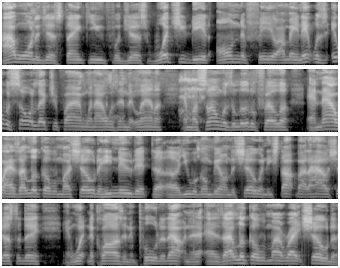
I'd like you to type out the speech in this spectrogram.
I want to just thank you for just what you did on the field. I mean, it was it was so electrifying when I was in Atlanta, and my son was a little fella. And now, as I look over my shoulder, he knew that uh, uh you were going to be on the show, and he stopped by the house yesterday and went in the closet and pulled it out. And as I look over my right shoulder,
